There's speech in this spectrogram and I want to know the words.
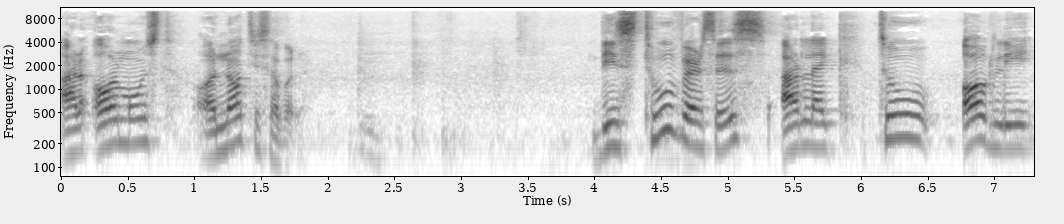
are almost unnoticeable. These two verses are like two ugly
